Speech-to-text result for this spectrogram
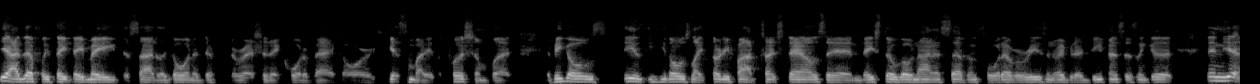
yeah, I definitely think they may decide to go in a different direction at quarterback or get somebody to push him. But if he goes, he, he throws like 35 touchdowns and they still go nine and seven for whatever reason, maybe their defense isn't good, then yeah,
